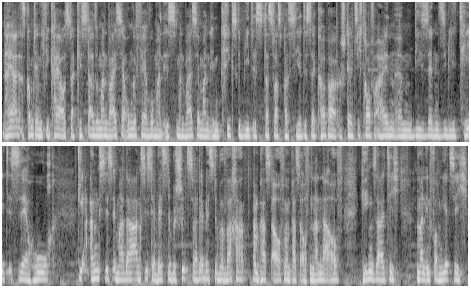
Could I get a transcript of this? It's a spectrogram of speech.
Naja, das kommt ja nicht wie Kai aus der Kiste. Also man weiß ja ungefähr, wo man ist. Man weiß ja, man im Kriegsgebiet ist, das, was passiert ist. Der Körper stellt sich drauf ein. Ähm, die Sensibilität ist sehr hoch. Die Angst ist immer da. Angst ist der beste Beschützer, der beste Bewacher. Man passt auf, man passt aufeinander auf, gegenseitig. Man informiert sich.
